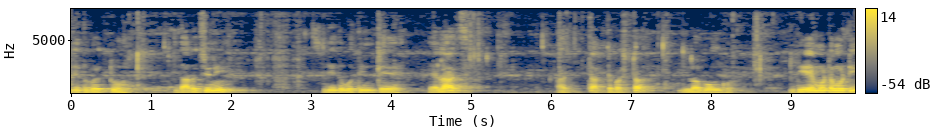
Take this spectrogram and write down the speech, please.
দিয়ে দেবো একটু দারুচিনি। দিয়ে দেবো তিনটে এলাচ। আর চারটে পাঁচটা লবঙ্গ। দিয়ে মোটামুটি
